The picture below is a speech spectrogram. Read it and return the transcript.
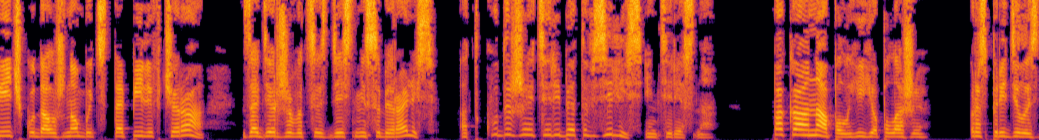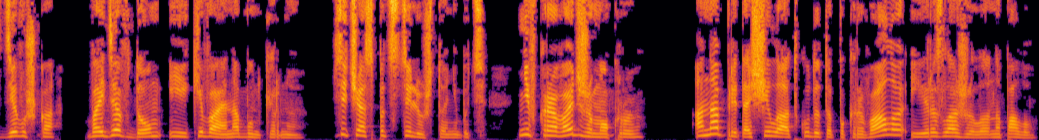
Печку, должно быть, топили вчера. Задерживаться здесь не собирались? Откуда же эти ребята взялись, интересно? Пока на пол ее положи. Распорядилась девушка, войдя в дом и кивая на бункерную. Сейчас подстелю что-нибудь. Не в кровать же мокрую. Она притащила откуда-то покрывало и разложила на полу.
